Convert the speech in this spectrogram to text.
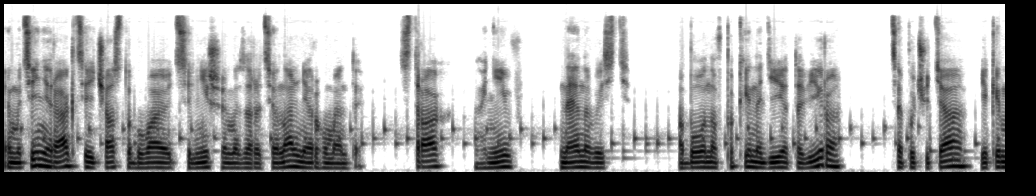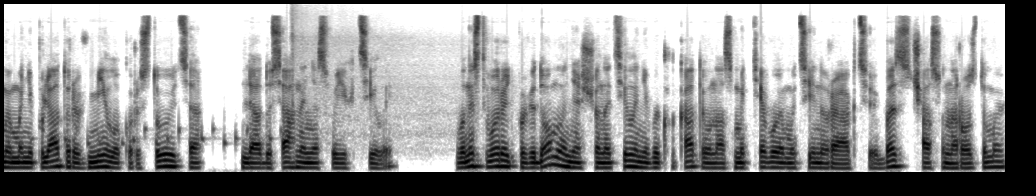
Емоційні реакції часто бувають сильнішими за раціональні аргументи: страх, гнів, ненависть або навпаки надія та віра це почуття, якими маніпулятори вміло користуються для досягнення своїх цілей. Вони створюють повідомлення, що націлені викликати у нас миттєву емоційну реакцію без часу на роздуми.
